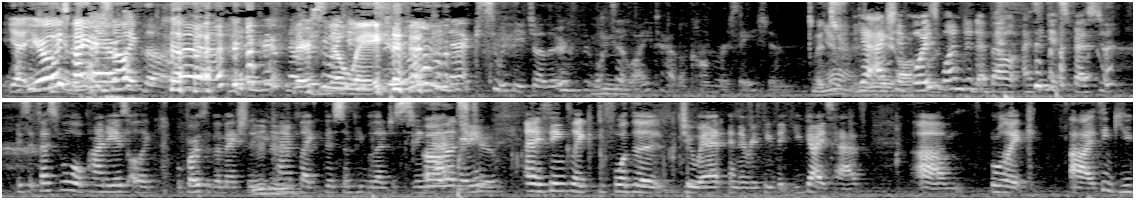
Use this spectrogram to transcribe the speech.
Yeah, you're always by yourself like- though. In a group, no, There's no can- way. we can connect with each other. What's it like to have a conversation? It's Yeah. Yeah, really actually, I've always wondered about. I think it's festival. Is it festival or pioneers or like or both of them? Actually, you kind of like there's some people that are just sitting Oh, back that's waiting. true. And I think like before the duet and everything that you guys have, um, or like uh, I think you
